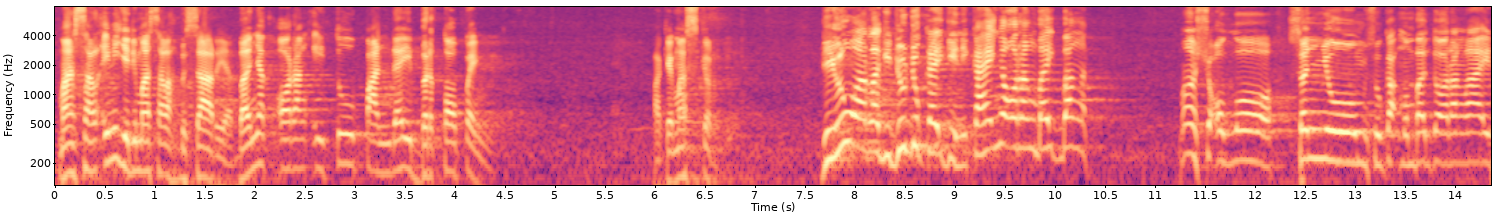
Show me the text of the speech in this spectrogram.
Masalah ini jadi masalah besar ya. Banyak orang itu pandai bertopeng. Pakai masker. Di luar lagi duduk kayak gini, kayaknya orang baik banget. Masya Allah, senyum, suka membantu orang lain.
